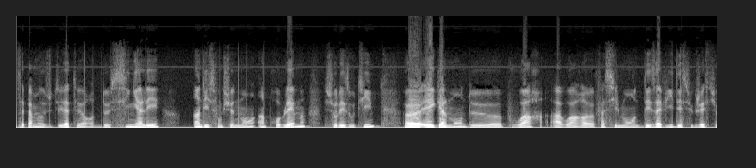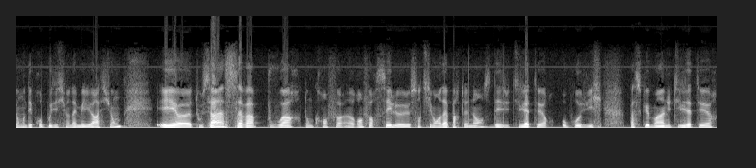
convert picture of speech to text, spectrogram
ça permet aux utilisateurs de signaler un dysfonctionnement, un problème sur les outils euh, et également de euh, pouvoir avoir euh, facilement des avis, des suggestions, des propositions d'amélioration. Et tout ça, ça va pouvoir donc renforcer le sentiment d'appartenance des utilisateurs au produit parce que ben, un utilisateur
